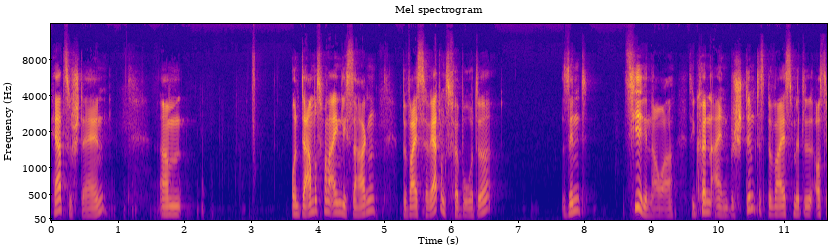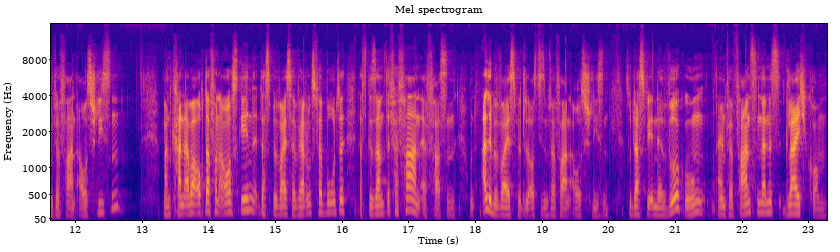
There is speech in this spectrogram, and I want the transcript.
herzustellen. Ähm, und da muss man eigentlich sagen, Beweisverwertungsverbote sind zielgenauer. Sie können ein bestimmtes Beweismittel aus dem Verfahren ausschließen. Man kann aber auch davon ausgehen, dass Beweisverwertungsverbote das gesamte Verfahren erfassen und alle Beweismittel aus diesem Verfahren ausschließen, sodass wir in der Wirkung einem Verfahrenshindernis gleichkommen.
